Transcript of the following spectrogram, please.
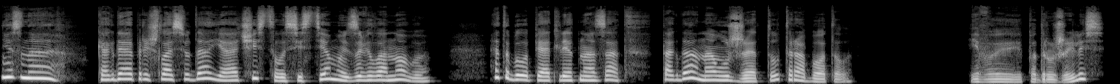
«Не знаю. Когда я пришла сюда, я очистила систему и завела новую. Это было пять лет назад. Тогда она уже тут работала». «И вы подружились?»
